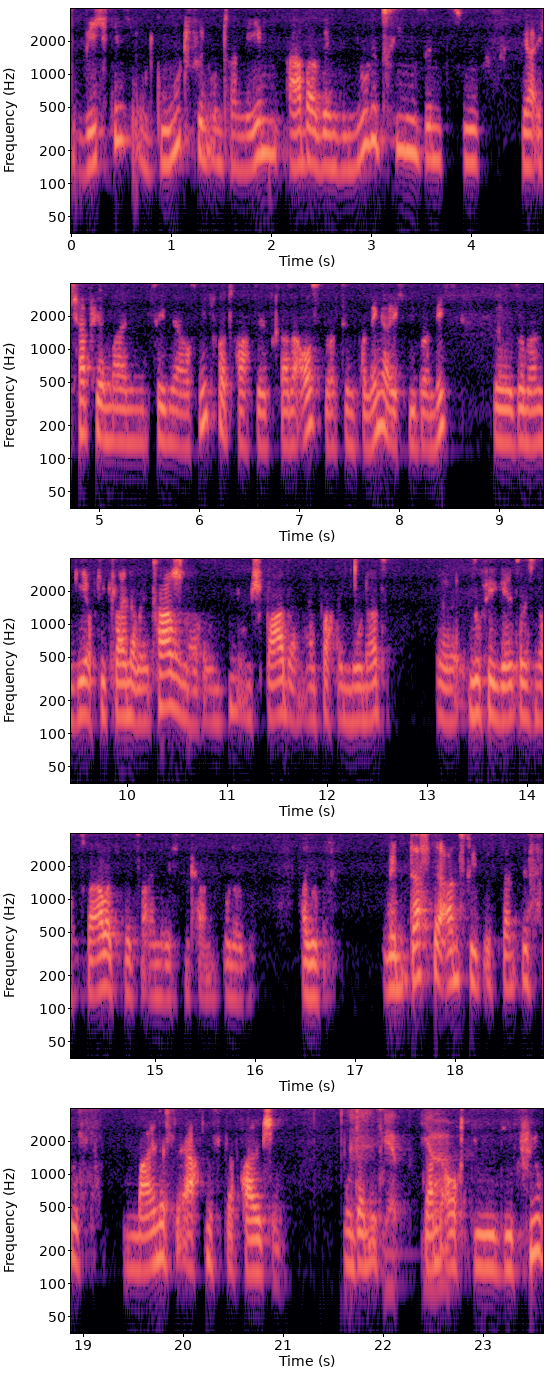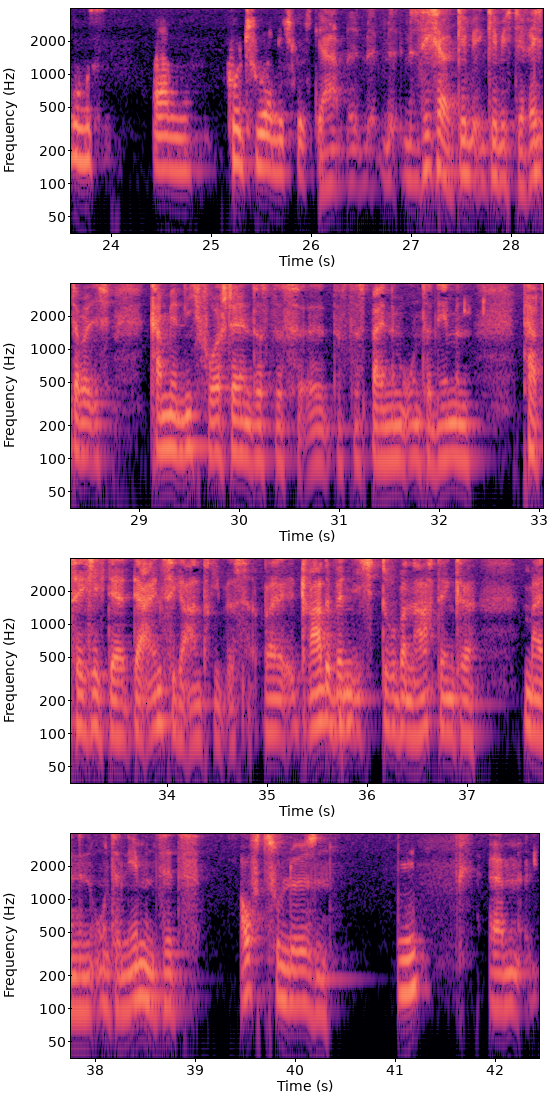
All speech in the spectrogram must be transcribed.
wichtig und gut für ein Unternehmen, aber wenn sie nur getrieben sind zu, ja, ich habe hier meinen 10 Jahres Mietvertrag, der jetzt gerade ausläuft, den verlängere ich lieber nicht, äh, sondern gehe auf die kleinere Etage nach unten und spare dann einfach im Monat äh, so viel Geld, dass ich noch zwei Arbeitsplätze einrichten kann oder so. Also wenn das der Antrieb ist, dann ist es meines Erachtens der falsche. Und dann ist ja, dann ja. auch die, die Führungskultur ähm, nicht richtig. Ja, sicher gebe, gebe ich dir recht, aber ich kann mir nicht vorstellen, dass das, äh, dass das bei einem Unternehmen tatsächlich der, der einzige Antrieb ist. Weil gerade wenn ich darüber nachdenke, meinen Unternehmenssitz aufzulösen, mhm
